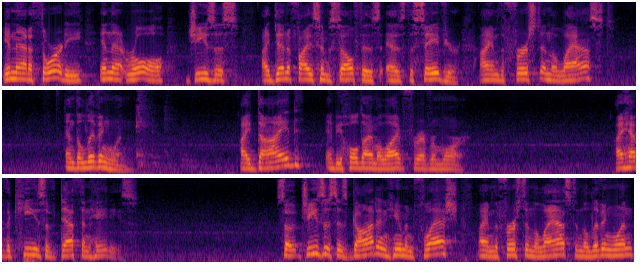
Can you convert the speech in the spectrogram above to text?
In that authority, in that role, Jesus identifies himself as, as the Savior. I am the first and the last and the living one. I died, and behold, I am alive forevermore. I have the keys of death and Hades. So Jesus is God in human flesh. I am the first and the last and the living one.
